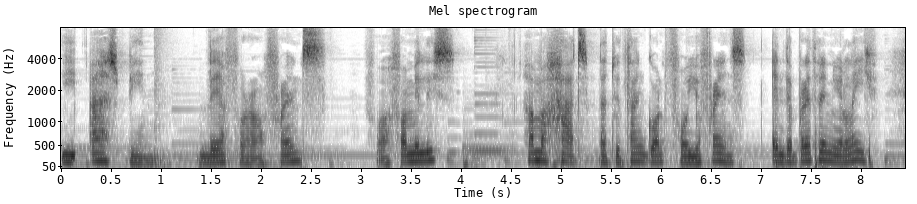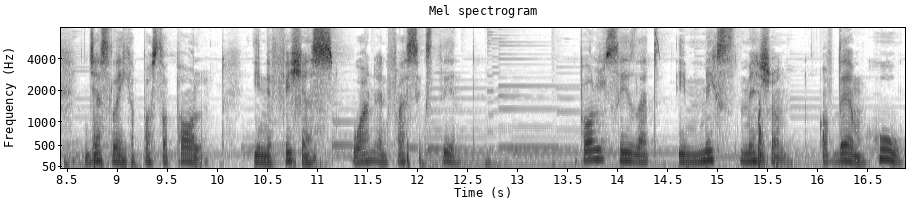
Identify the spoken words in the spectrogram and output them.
He has been there for our friends, for our families. Have a heart that we thank God for your friends and the brethren in your life, just like Apostle Paul in Ephesians 1 and verse 16. Paul says that he makes mention of them who,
